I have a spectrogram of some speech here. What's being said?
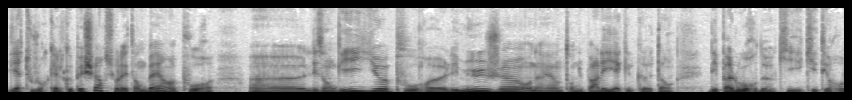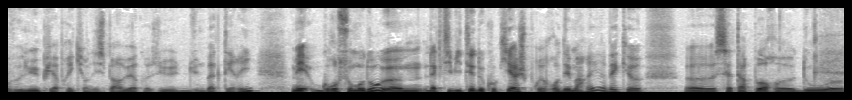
il y a toujours quelques pêcheurs sur l'étang de Berre pour euh, les anguilles, pour euh, les muges. On a entendu parler il y a quelques temps des palourdes qui, étaient revenus puis après qui ont disparu à cause d'une bactérie. Mais grosso modo, l'activité de coquillage pourrait redémarrer avec cet apport d'eau.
